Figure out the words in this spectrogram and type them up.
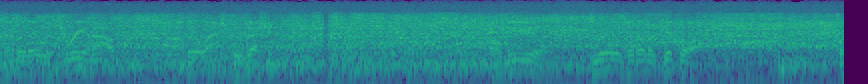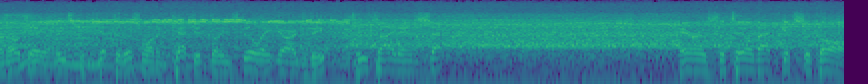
Remember, they were three and out on their last possession. O'Neill drills another kickoff. By'not'e at least can get to this one and catch it, but he's still eight yards deep. Two tight ends set. Harris, the tailback, gets the call.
